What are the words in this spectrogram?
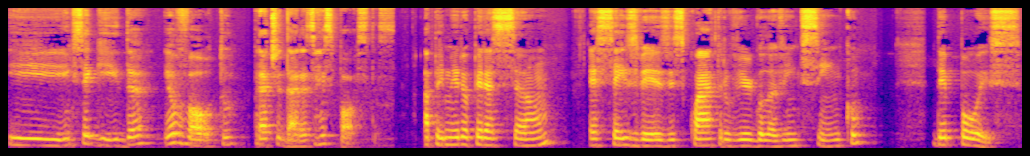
e em seguida eu volto para te dar as respostas. A primeira operação é 6 vezes 4,25, depois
